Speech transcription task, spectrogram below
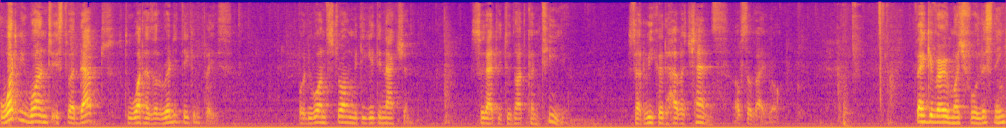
what we want is to adapt to what has already taken place. But we want strong mitigating action so that it will not continue, so that we could have a chance of survival. Thank you very much for listening.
